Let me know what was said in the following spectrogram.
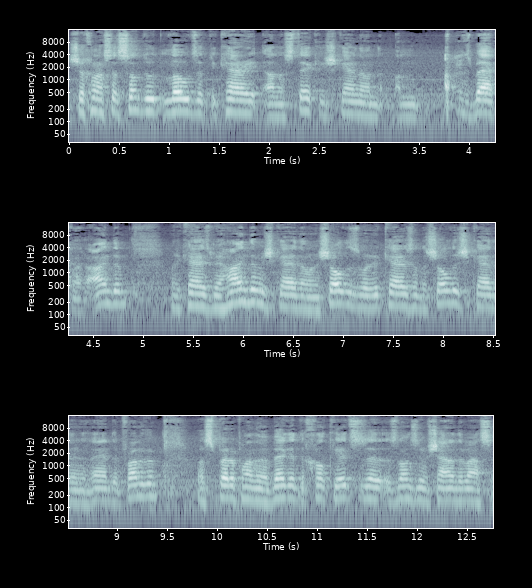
Shechana says some loads that you carry on a stick, you should carry them on, on, his back behind him. When he carries behind him, you should carry them on his shoulders. When he carries on the shoulders, you should carry them in his hand in front of him, or spread upon them a beggar, the chol as long as you shine the masa.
